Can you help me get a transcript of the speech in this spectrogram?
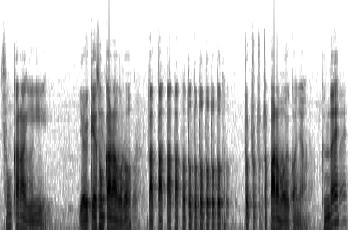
손가락이 10개 손가락으로 따따따따또또또또또또또또또또 빨아 먹을 거냐. 근데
